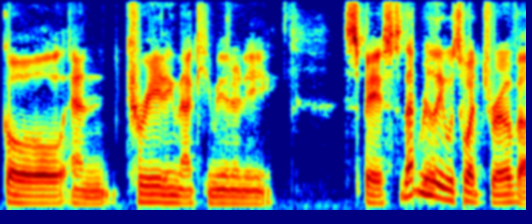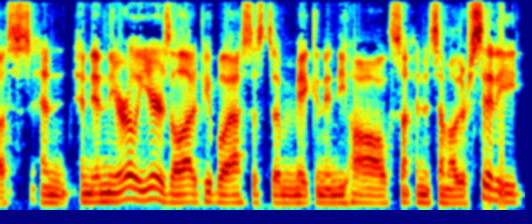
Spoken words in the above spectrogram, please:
goal and creating that community space. So that really was what drove us. And and in the early years, a lot of people asked us to make an Indy Hall in some other city.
